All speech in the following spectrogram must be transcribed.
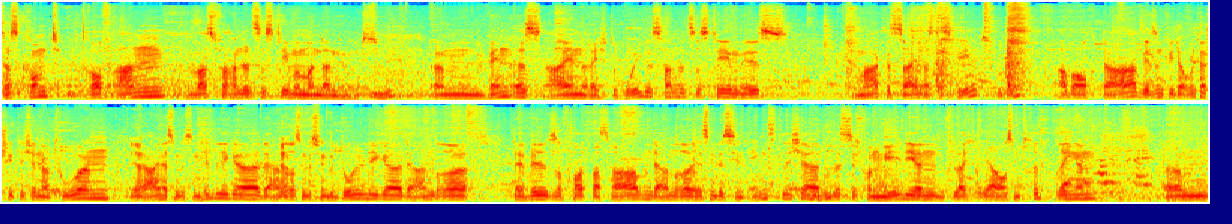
Das kommt darauf an, was für Handelssysteme man da nimmt. Mhm. Ähm, wenn es ein recht ruhiges Handelssystem ist, mag es sein, dass das geht. Mhm. Aber auch da, wir sind wieder unterschiedliche Naturen. Ja. Der eine ist ein bisschen hibbeliger, der andere ja. ist ein bisschen geduldiger, der andere, der will sofort was haben, der andere ist ein bisschen ängstlicher, mhm. lässt sich von Medien vielleicht eher aus dem Tritt bringen. Ähm,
